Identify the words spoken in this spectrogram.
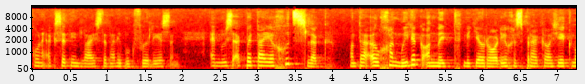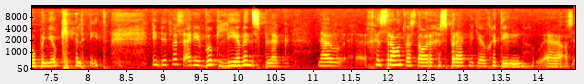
Kon ek sit en luister na die boekvoorlesing. En moes ek baie goed sluk want 'n ou gaan moeilik aan met met jou radiogesprekke as jy knop in jou keel het. En dit was uit die boek Lewensblik. Nou gisterand was daar 'n gesprek met jou gedoen uh, as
